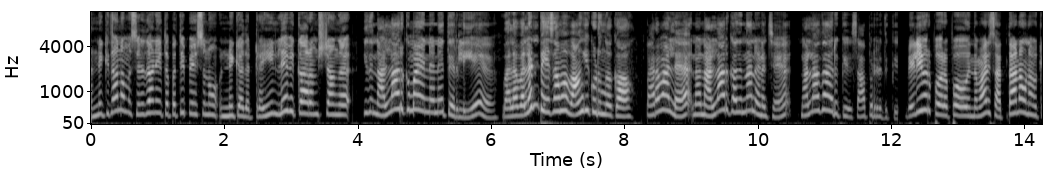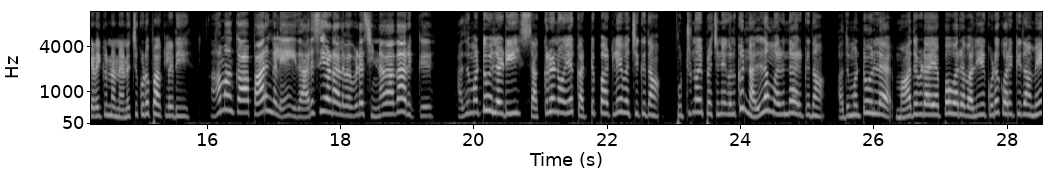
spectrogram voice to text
அன்னைக்கு தான் நம்ம சிறுதானியத்தை பத்தி பேசணும். இன்னைக்கு அதை ட்ரெயின்லேயே விற்க ஆரம்பிச்சிட்டாங்க. இது நல்லா இருக்குமா என்னன்னே தெரியலையே. வளவலன்னு பேசாம வாங்கி கொடுங்கக்கா. பரவாயில்ல நான் நல்லா இருக்காதுன்னு தான் நினைச்சேன். நல்லா தான் இருக்கு சாப்பிடுறதுக்கு. வெளியூர் போறப்போ இந்த மாதிரி சத்தான உணவு கிடைக்கும் நான் நினைச்சு கூட பார்க்கலடி. ஆமாக்கா பாருங்களேன் இது அரிசியோட அளவை விட சின்னதா தான் இருக்கு. அது மட்டும் இல்லடி சர்க்கரை நோயை கட்டுப்பாட்டிலே வச்சுக்குதான். புற்றுநோய் பிரச்சனைகளுக்கு நல்ல மருந்தா இருக்குதாம் அது மட்டும் இல்ல மாதவிடாயப்போ வர வலியை கூட குறைக்குதாமே.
